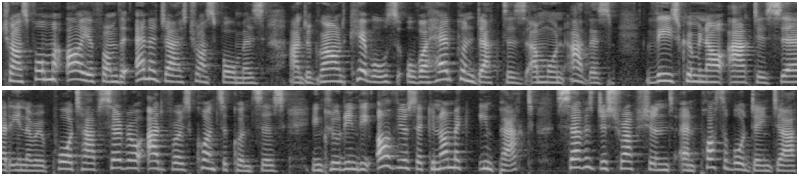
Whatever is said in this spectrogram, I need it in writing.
transformer oil from the energized transformers, underground cables, overhead conductors, among others. These criminal acts, said in a report, have several adverse consequences, including the obvious economic impact, service disruptions, and possible danger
